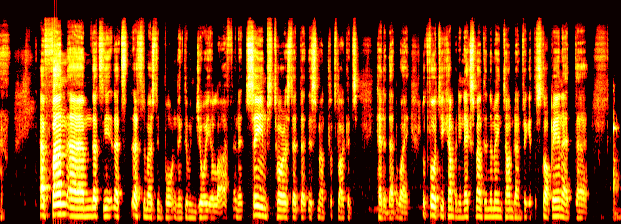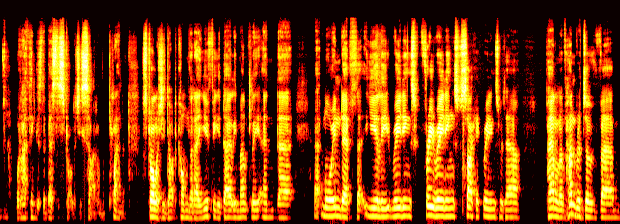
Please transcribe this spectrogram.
have fun. Um, that's the that's that's the most important thing to enjoy your life. And it seems Taurus that, that this month looks like it's headed that way. Look forward to your company next month. In the meantime, don't forget to stop in at uh, what I think is the best astrology site on the planet, astrology.com.au for your daily, monthly, and uh, uh, more in-depth yearly readings, free readings, psychic readings with our panel of hundreds of um,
